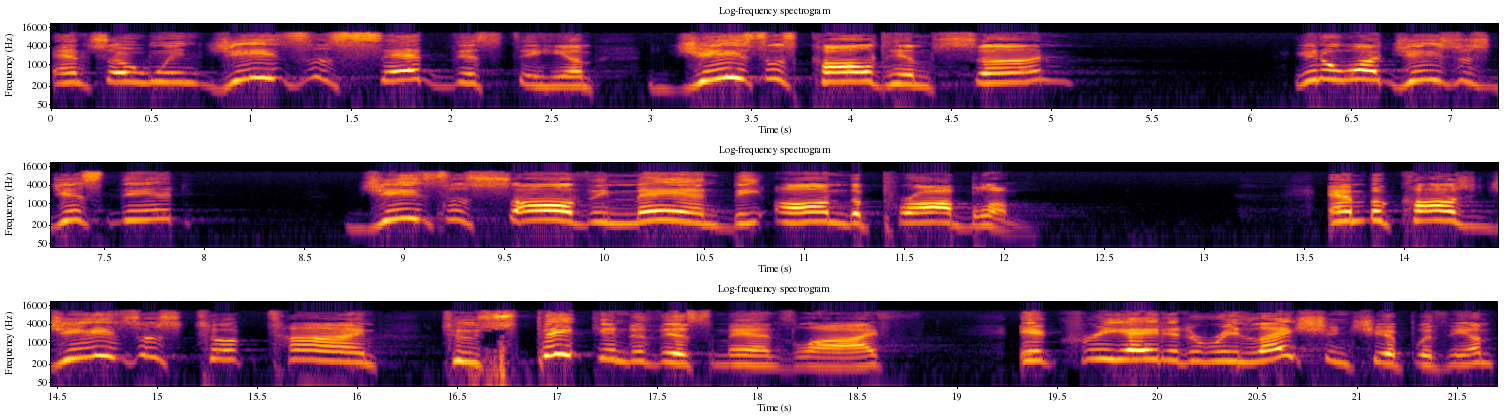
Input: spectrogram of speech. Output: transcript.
And so when Jesus said this to him, Jesus called him son. You know what Jesus just did? Jesus saw the man beyond the problem. And because Jesus took time to speak into this man's life, it created a relationship with him.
